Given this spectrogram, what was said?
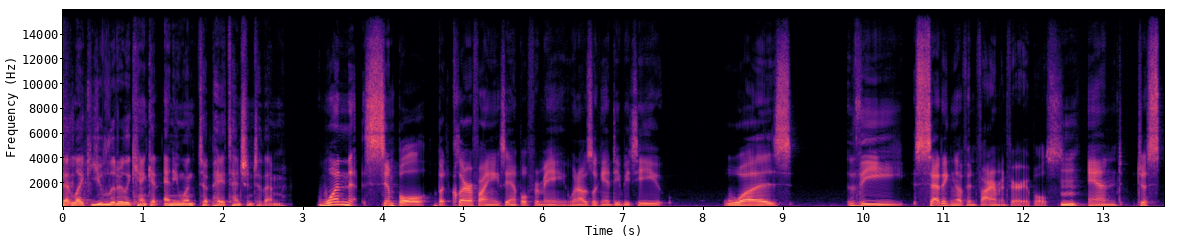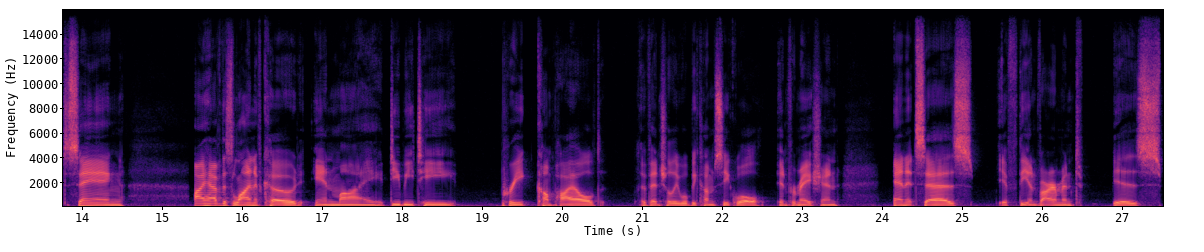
that like you literally can't get anyone to pay attention to them. One simple but clarifying example for me when I was looking at DBT was the setting of environment variables mm. and just saying, I have this line of code in my DBT pre compiled, eventually will become SQL information. And it says if the environment is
